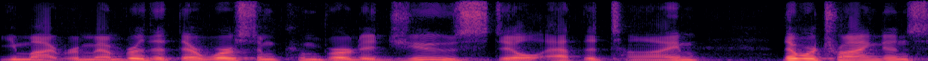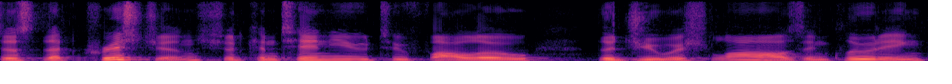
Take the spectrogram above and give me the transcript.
you might remember that there were some converted Jews still at the time that were trying to insist that Christians should continue to follow the Jewish laws, including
